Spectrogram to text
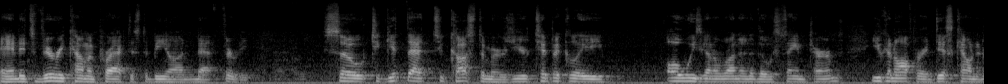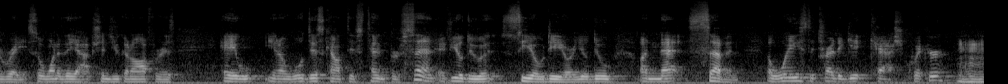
and it's very common practice to be on net 30. So to get that to customers, you're typically always going to run into those same terms. You can offer a discounted rate. So one of the options you can offer is, hey, you know, we'll discount this 10% if you'll do a COD or you'll do a net seven. A ways to try to get cash quicker, mm-hmm.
